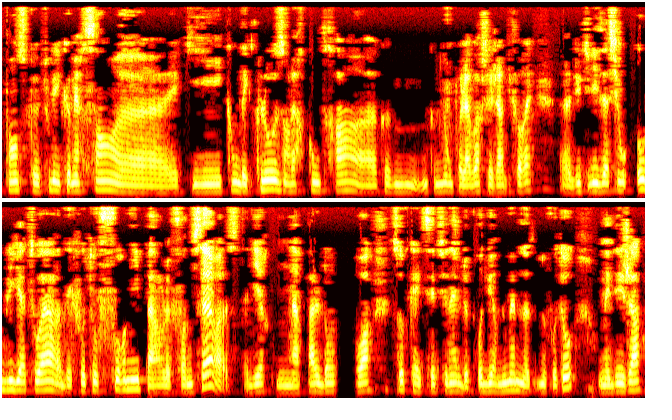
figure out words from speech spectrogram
je pense que tous les commerçants euh, qui, qui, ont des clauses dans leur contrat, euh, comme, comme, nous on peut l'avoir chez Jardin Forêt, euh, d'utilisation obligatoire des photos fournies par le fournisseur, c'est-à-dire qu'on n'a pas le droit, sauf cas exceptionnel, de produire nous-mêmes nos, nos, photos, on est déjà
